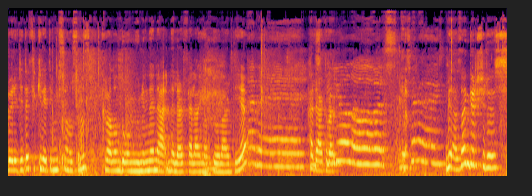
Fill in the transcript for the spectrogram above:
Böylece de fikir edinmiş olursunuz. Kralın doğum gününde ne- neler falan yapıyorlar diye. Evet. Hadi arkadaşlar. Birazdan görüşürüz.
